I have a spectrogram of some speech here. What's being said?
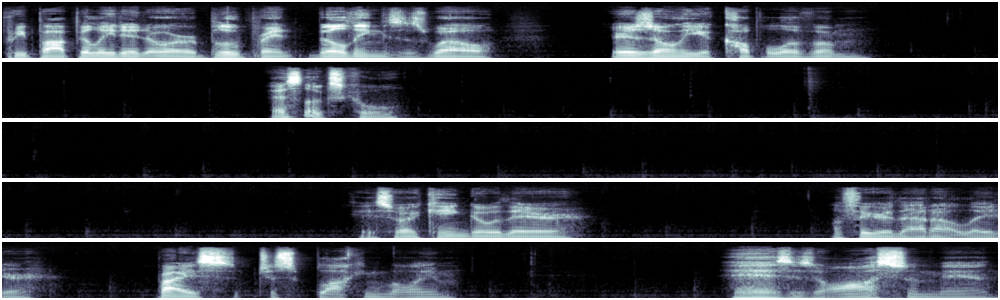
pre-populated or blueprint buildings as well. There's only a couple of them. This looks cool. Okay, so I can't go there. I'll figure that out later. Probably just blocking volume. Eh, this is awesome, man.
